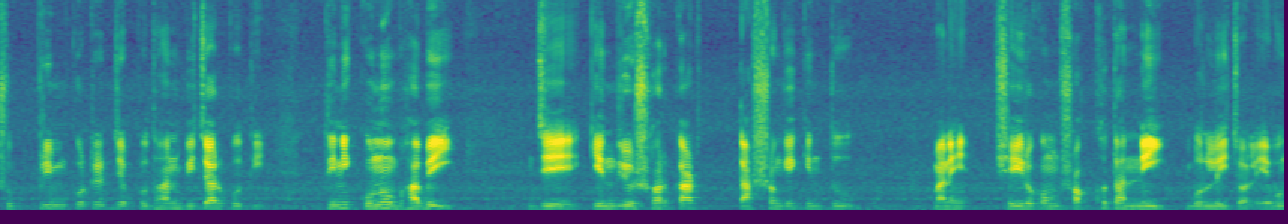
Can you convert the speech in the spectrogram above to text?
সুপ্রিম কোর্টের যে প্রধান বিচারপতি, তিনি কোনোভাবেই যে কেন্দ্রীয় সরকার, তার সঙ্গে কিন্তু মানে সেই রকম সক্ষতা নেই বললেই চলে এবং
